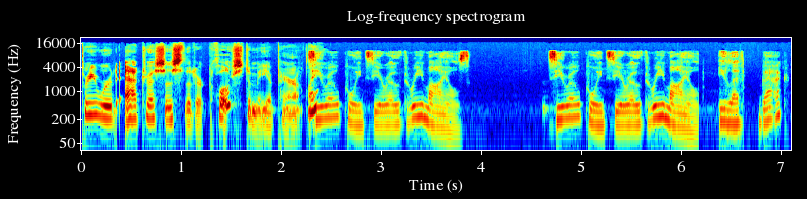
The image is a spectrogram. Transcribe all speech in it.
three word addresses that are close to me, apparently. 0.03 miles. 0.03 mile. 11. Back.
